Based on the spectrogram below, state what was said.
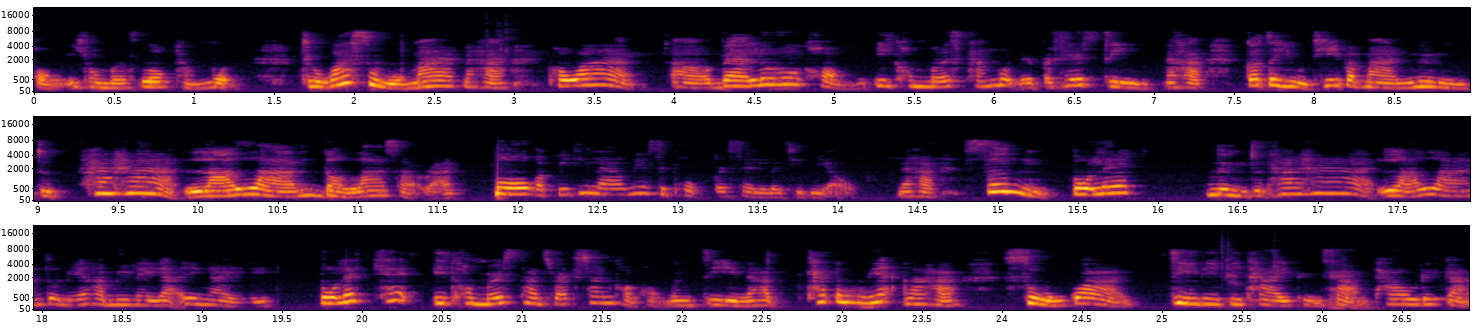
ของ e-commerce โลกทั้งหมด ถือว่าสูงมากนะคะ เพราะว่า value ของ e-commerce ทั้งหมดในประเทศจีนนะคะ ก็จะอยู่ที่ประมาณ 1.55 ล้านล้านดอลลาร์สหรัฐโตกว่าปีที่แล้วเนี่ย 16%เลยทีเดียวนะคะ ซึ่งตัวเลข 1.55 ล้านล้านตัวนี้ค่ะมีนัยยะยังไง ตัวเลขแค่ e-commerce transaction ของของเมืองจีนนะคะ แค่ตรงเนี้ยนะคะ สูงกว่า GDP ไทยถึง 3 เท่าด้วยกัน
